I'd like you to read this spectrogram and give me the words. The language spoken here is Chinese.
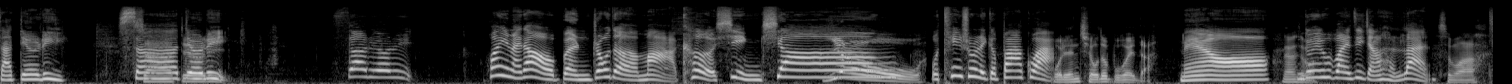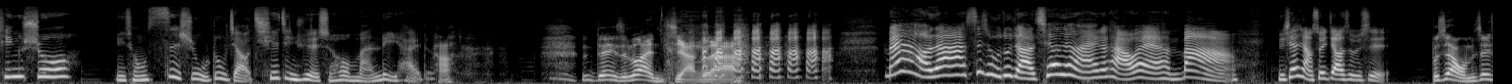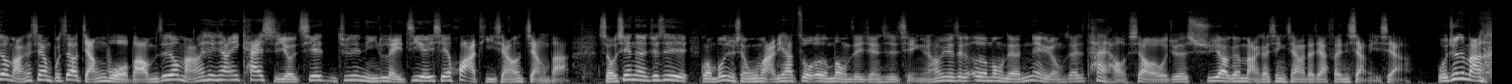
撒丢利，撒丢利，撒丢利。欢迎来到本周的马克信箱。哟，我听说了一个八卦，我连球都不会打。没有，你都一副把你自己讲的很烂。什么？听说你从四十五度角切进去的时候蛮厉害的。哈？等你是乱讲啦。蛮好的啊，四十五度角切进来一个卡位，很棒。你现在想睡觉是不是？不是啊，我们这周马克现象不是要讲我吧？我们这周马克现象一开始有些就是你累积了一些话题想要讲吧。首先呢，就是广播女神吴玛丽她做噩梦这件事情，然后因为这个噩梦的内容实在是太好笑了，我觉得需要跟马克现象大家分享一下。我觉得蛮，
